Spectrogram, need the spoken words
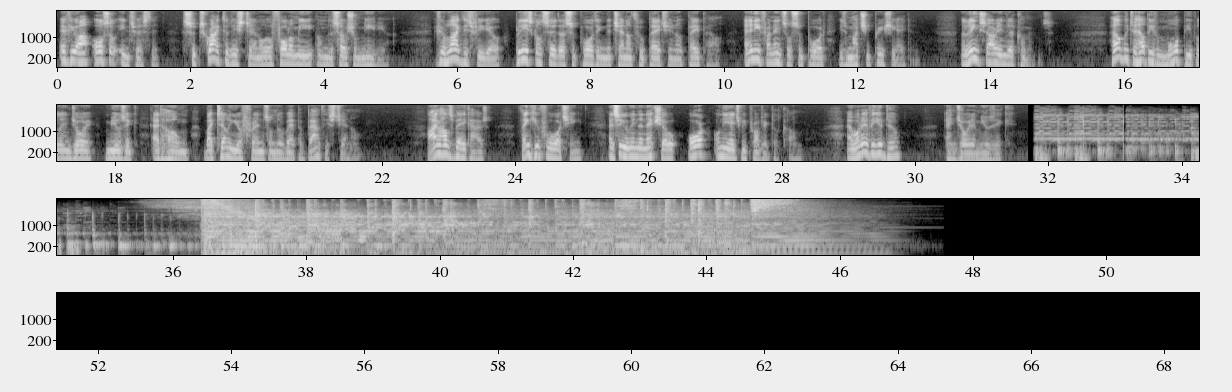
If you are also interested, subscribe to this channel or follow me on the social media. If you like this video, please consider supporting the channel through Patreon or PayPal. Any financial support is much appreciated. The links are in the comments. Help me to help even more people enjoy music at home by telling your friends on the web about this channel. I'm Hans Beekhuizen, thank you for watching and see you in the next show or on thehbproject.com. And whatever you do, enjoy the music.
